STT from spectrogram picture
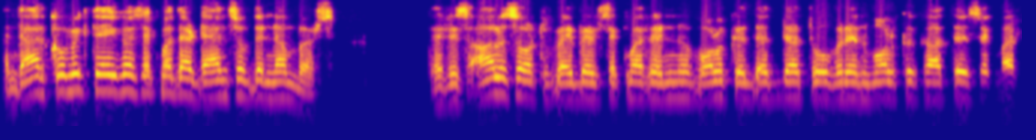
En daar kom ik tegen, zeg maar, de dance of the numbers. Dat is alle soorten, wij zeg maar, een wolken, dat, dat over een wolken gaat, eh, zeg maar,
